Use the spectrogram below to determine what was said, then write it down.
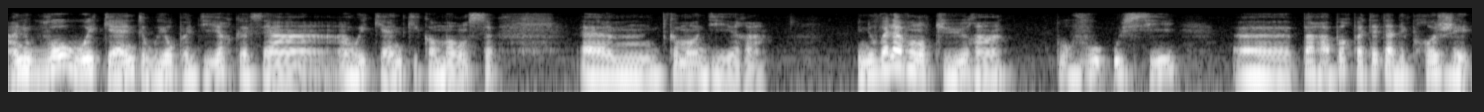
un nouveau week-end. Oui, on peut dire que c'est un, week-end qui commence. comment dire? Une nouvelle aventure hein, pour vous aussi par rapport peut-être à des projets.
